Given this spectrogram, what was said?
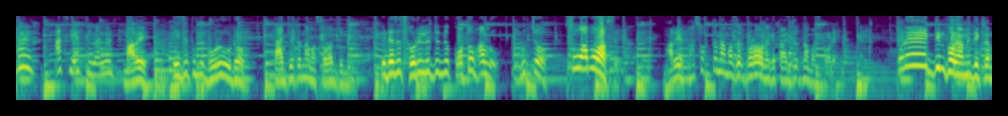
হ্যাঁ আছি আছি ভালো মারে এই যে তুমি ভোরে উঠো তাজ্যতে নামাজ পড়ার জন্য। এটা যে শরীরের জন্য কত ভালো বুঝছ? সোয়াবও আছে। মারে ফাঁসক্ত নামাজের পড়া অনেকে তাজ্যত নামাজ পড়ে। অনেক দিন পরে আমি দেখলাম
